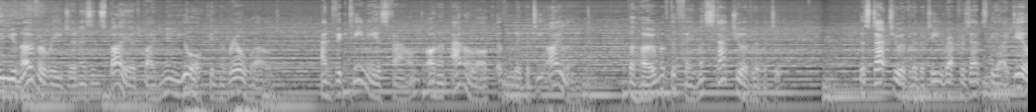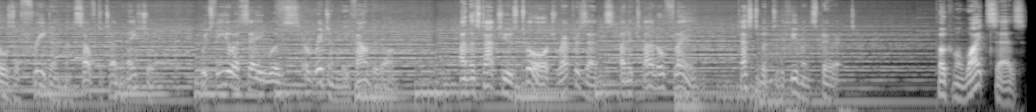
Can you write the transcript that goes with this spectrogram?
The Unova region is inspired by New York in the real world, and Victini is found on an analogue of Liberty Island, the home of the famous Statue of Liberty. The Statue of Liberty represents the ideals of freedom and self determination, which the USA was originally founded on. And the statue's torch represents an eternal flame, testament to the human spirit. Pokemon White says,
